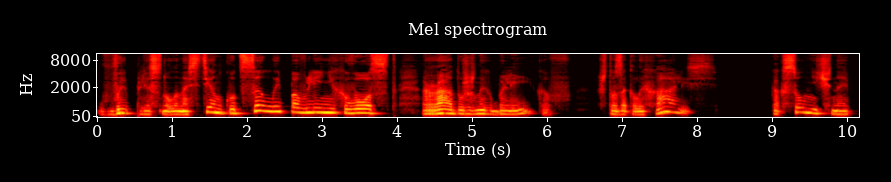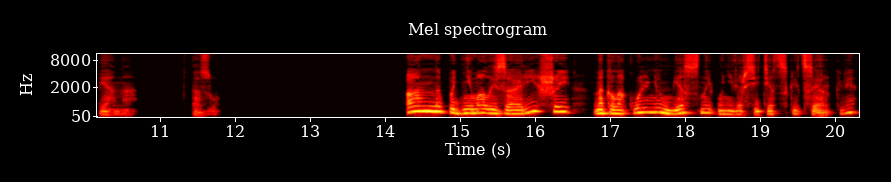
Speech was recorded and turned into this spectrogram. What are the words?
выплеснуло на стенку целый павлиний хвост радужных бликов, что заколыхались, как солнечная пена тазу. Анна поднималась за Аришей на колокольню местной университетской церкви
